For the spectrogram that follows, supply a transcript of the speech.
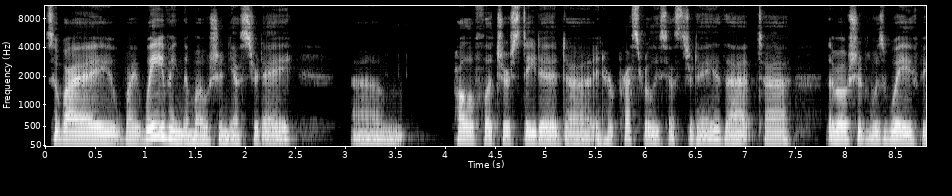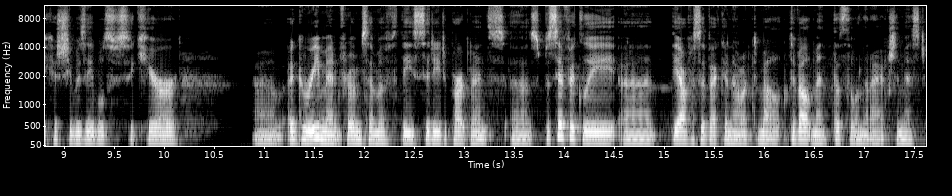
so by by waiving the motion yesterday, um, Paula Fletcher stated uh, in her press release yesterday that uh, the motion was waived because she was able to secure um, agreement from some of the city departments, uh, specifically uh, the Office of Economic De- Development. That's the one that I actually missed.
